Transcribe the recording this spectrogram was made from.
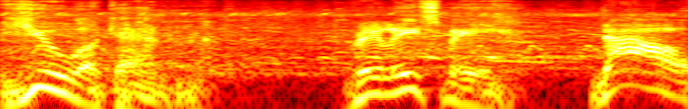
You again. Release me. Now!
